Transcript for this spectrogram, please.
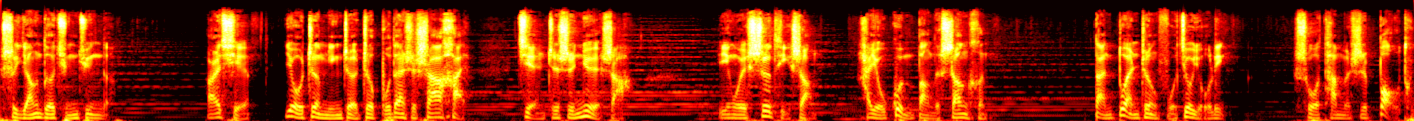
是杨德群君的，而且又证明着这不但是杀害，简直是虐杀，因为尸体上还有棍棒的伤痕。但段政府就有令，说他们是暴徒，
